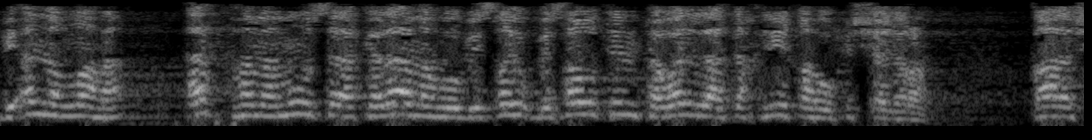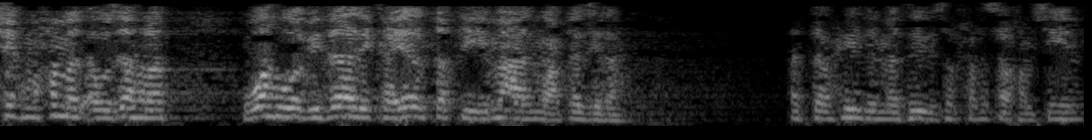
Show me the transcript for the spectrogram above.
بأن الله أفهم موسى كلامه بصوت تولى تخليقه في الشجرة. قال الشيخ محمد أو زهرة وهو بذلك يلتقي مع المعتزلة. التوحيد الماتريدي صفحة 59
